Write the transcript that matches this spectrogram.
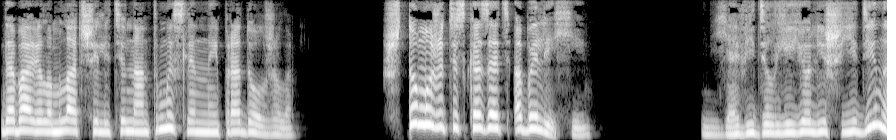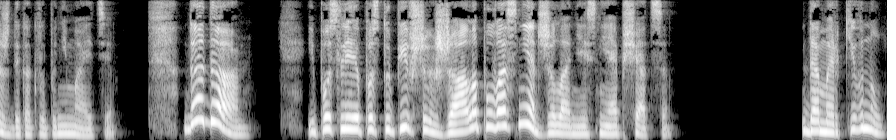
добавила младший лейтенант мысленно и продолжила. Что можете сказать об Элихии? Я видел ее лишь единожды, как вы понимаете. Да-да, и после поступивших жалоб у вас нет желания с ней общаться. Дамер кивнул.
